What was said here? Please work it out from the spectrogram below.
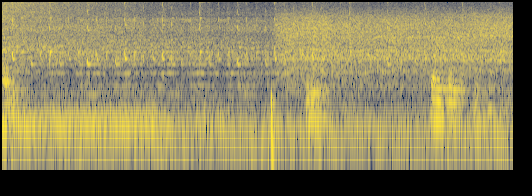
Ahí. Ahí, ahí.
